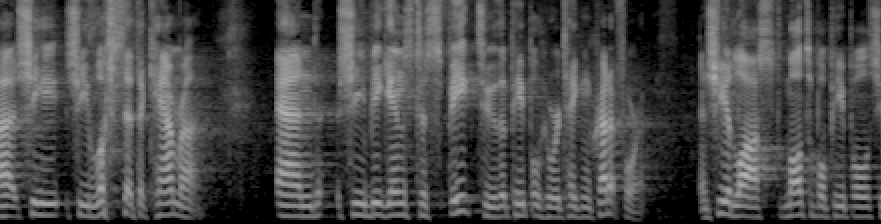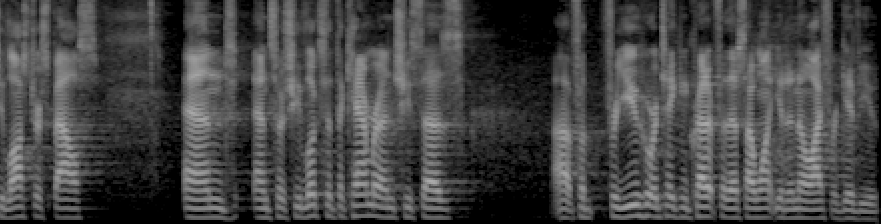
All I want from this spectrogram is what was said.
uh, she, she looks at the camera and she begins to speak to the people who were taking credit for it. And she had lost multiple people, she lost her spouse. And, and so she looks at the camera and she says, uh, for, for you who are taking credit for this, I want you to know I forgive you.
